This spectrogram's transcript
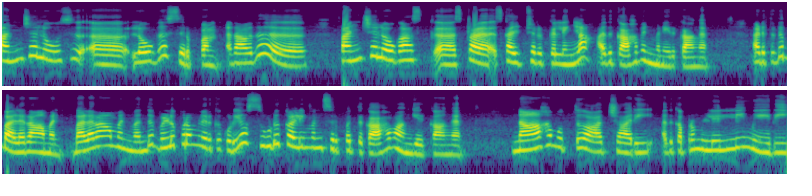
பஞ்சலோசு லோக சிற்பம். அதாவது பஞ்சலோகா ஸ்கல்ச்சர் இருக்கு இல்லைங்களா? அதுக்காக வின் பண்ணியிருக்காங்க. அடுத்தது பலராமன். பலராமன் வந்து விழுப்புரம்ல இருக்கக்கூடிய சுடு களிமண் சிற்பத்துக்காக வாங்கியிருக்காங்க. நாகமுத்து ஆச்சாரி அதுக்கப்புறம் லில்லி மேரி.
